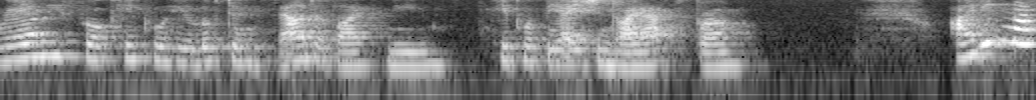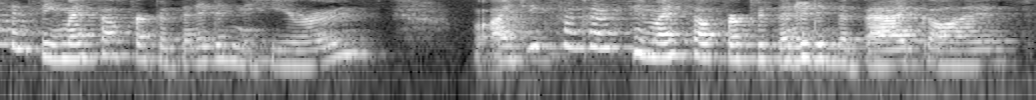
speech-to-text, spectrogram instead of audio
rarely saw people who looked and sounded like me, people of the Asian diaspora. I didn't often see myself represented in the heroes, but I did sometimes see myself represented in the bad guys.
